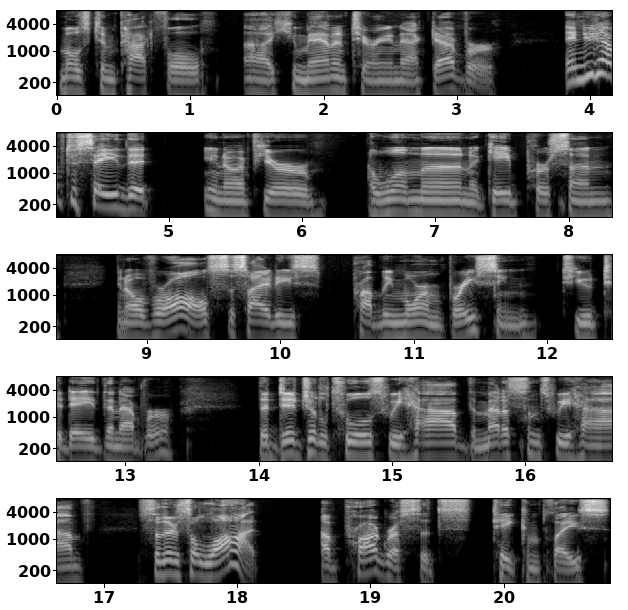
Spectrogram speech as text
most impactful uh, humanitarian act ever. And you'd have to say that, you know, if you're a woman, a gay person, you know, overall, society's probably more embracing to you today than ever. The digital tools we have, the medicines we have. So there's a lot of progress that's taken place.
